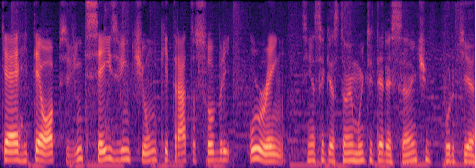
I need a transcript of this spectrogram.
que é a RT Ops 2621, que trata sobre o RAIN. Sim, essa questão é muito interessante. Por quê?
